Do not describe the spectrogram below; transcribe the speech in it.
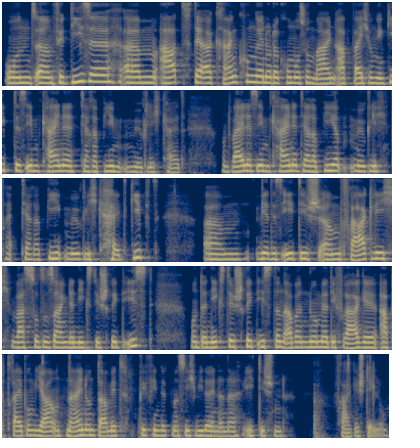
Und ähm, für diese ähm, Art der Erkrankungen oder chromosomalen Abweichungen gibt es eben keine Therapiemöglichkeit. Und weil es eben keine Therapiemöglich Therapiemöglichkeit gibt, wird es ethisch fraglich, was sozusagen der nächste Schritt ist. Und der nächste Schritt ist dann aber nur mehr die Frage Abtreibung ja und nein und damit befindet man sich wieder in einer ethischen Fragestellung.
